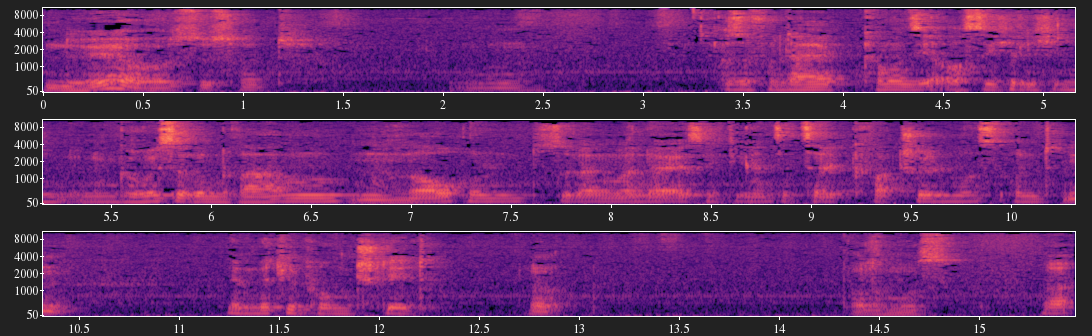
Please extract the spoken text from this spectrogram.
Nö, aber es ist halt. Also von daher kann man sie auch sicherlich in, in einem größeren Rahmen Mhm. rauchen, solange man da jetzt nicht die ganze Zeit quatscheln muss und mm, im Mittelpunkt steht. ja. Oder muss. Ja.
